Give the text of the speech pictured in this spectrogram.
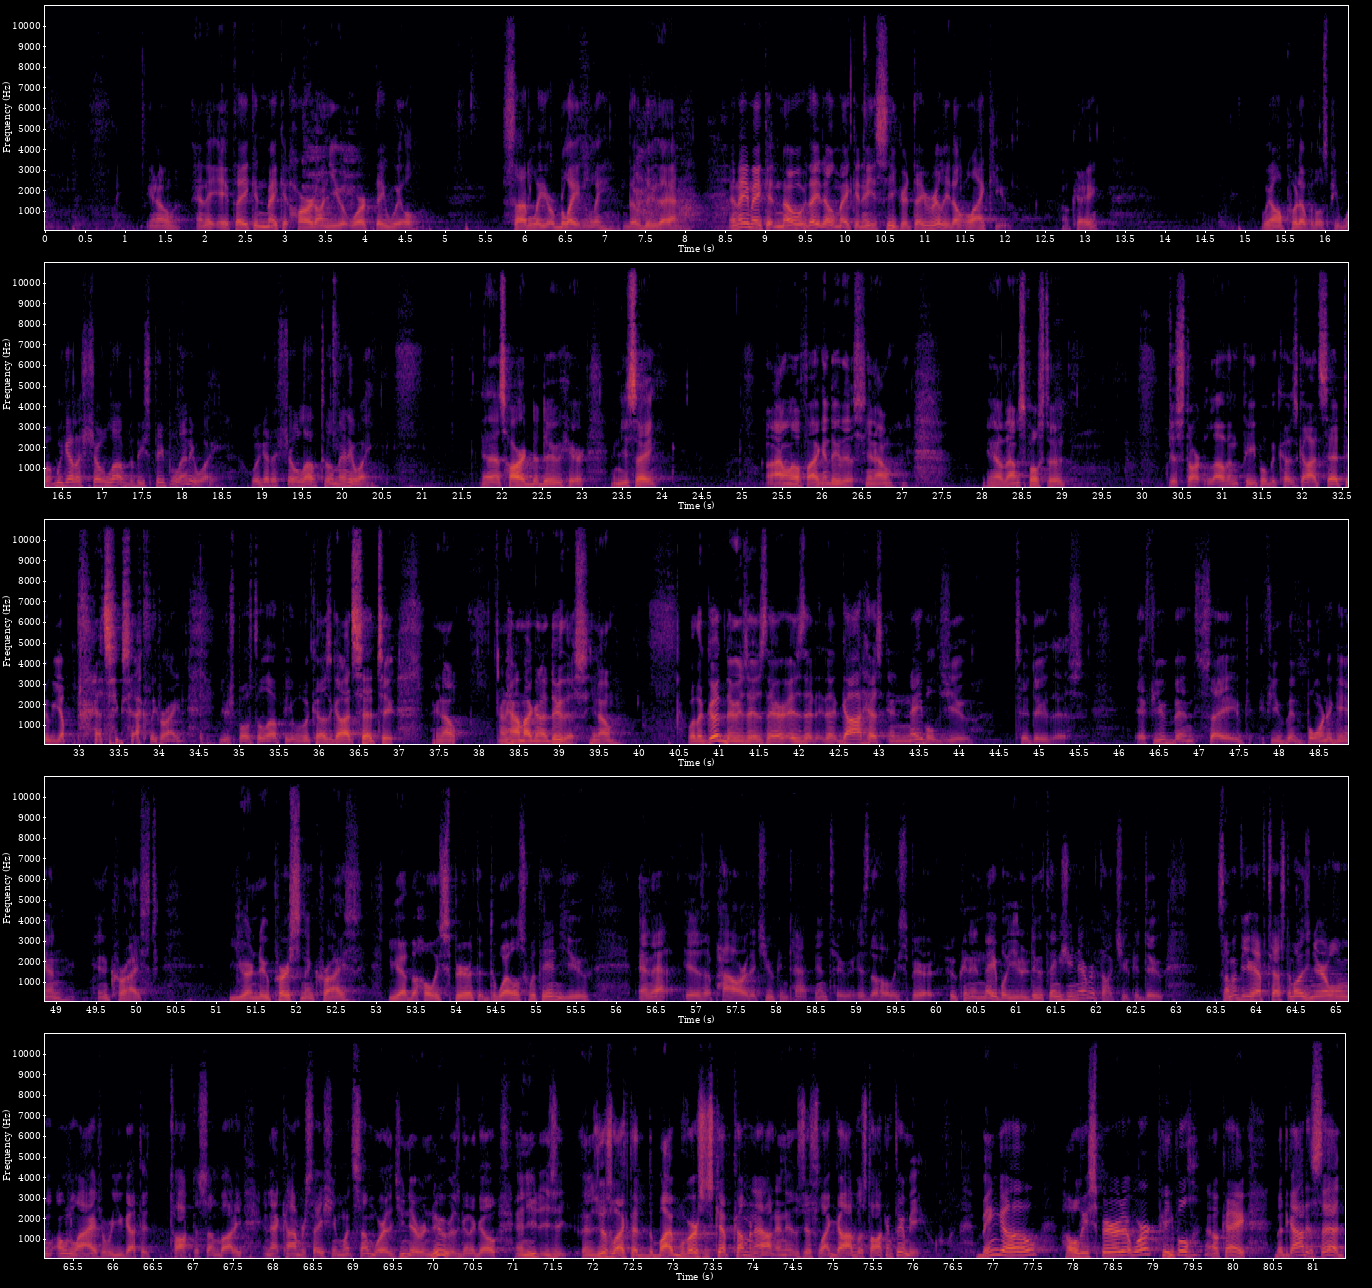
You know, and they, if they can make it hard on you at work, they will. Subtly or blatantly, they'll do that. And they make it no, they don't make it any secret. They really don't like you. Okay? We all put up with those people. Well, we got to show love to these people anyway. We got to show love to them anyway. And that's hard to do here. And you say, I don't know if I can do this, you know. You know, that I'm supposed to just start loving people because God said to. Yep, that's exactly right. You're supposed to love people because God said to, you know. And how am I going to do this, you know? Well, the good news is there is that, that God has enabled you to do this. If you've been saved, if you've been born again in Christ, you're a new person in Christ. You have the Holy Spirit that dwells within you, and that is a power that you can tap into is the Holy Spirit who can enable you to do things you never thought you could do. Some of you have testimonies in your own, own lives where you got to talk to somebody, and that conversation went somewhere that you never knew it was going to go. And, you, just like the, the Bible verses kept coming out, and it was just like God was talking through me. Bingo, Holy Spirit at work, people. Okay, but God has said,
